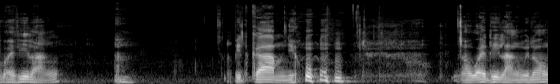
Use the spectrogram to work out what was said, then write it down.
ไว้ที่หลัง ปิดกล้ามอยู่ เอาไว้ที่หลังพี่น้อง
